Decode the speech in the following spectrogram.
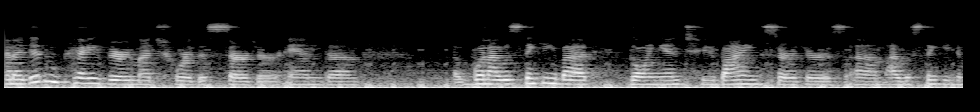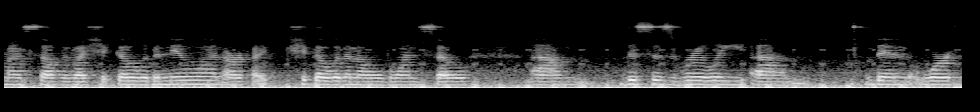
And I didn't pay very much for this serger, and um, when I was thinking about going into buying sergers, um, I was thinking to myself if I should go with a new one or if I should go with an old one. So um, this has really um, been worth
